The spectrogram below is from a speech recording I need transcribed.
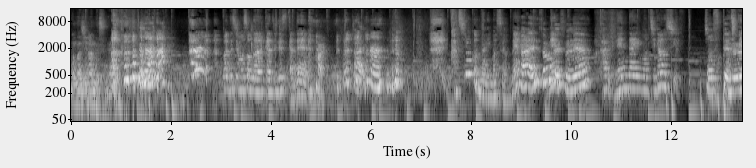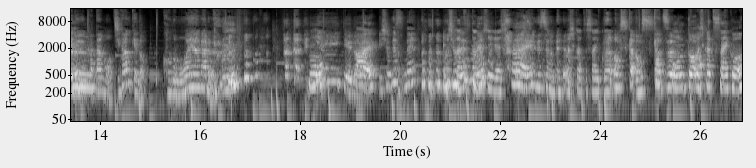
同じなんですね。私もそんな感じですかねはい。は活力になりますよい、ね。はい、そうですね。わかる。年代も違うし。推してる。推してる方も違うけどこの燃え上がる。イもう、エーイっていうのははい。一緒ですね。推し活楽しいです。はい、楽しいですよね。推し活最高。推しか推し活。本当。推し活最高。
